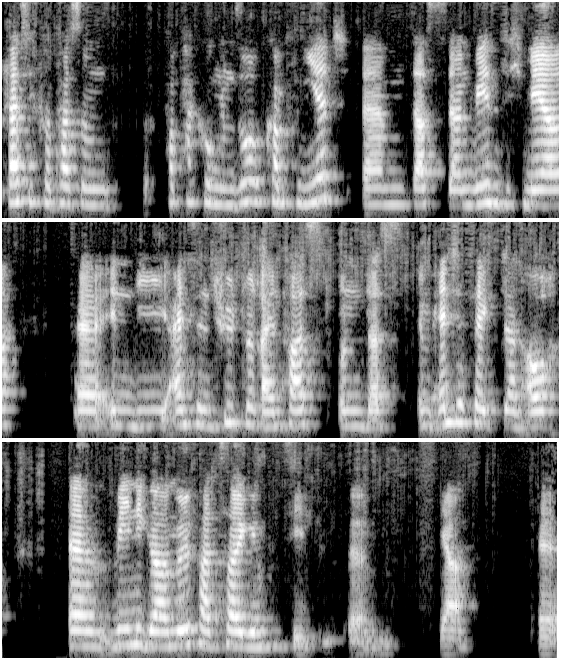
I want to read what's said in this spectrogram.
Plastikverpackungen so komprimiert, ähm, dass dann wesentlich mehr äh, in die einzelnen Tüten reinpasst und dass im Endeffekt dann auch äh, weniger Müllfahrzeuge im Prinzip ja, äh,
